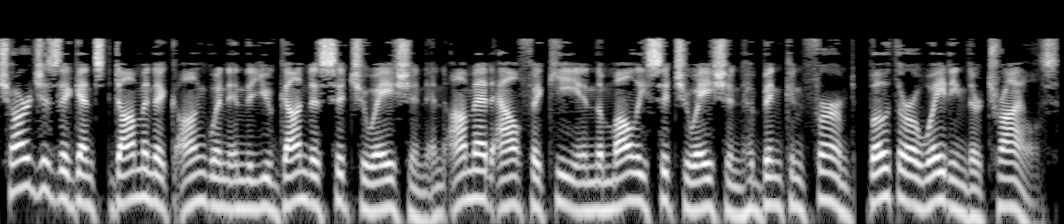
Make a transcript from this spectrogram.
Charges against Dominic Ongwen in the Uganda situation and Ahmed al-Faqih in the Mali situation have been confirmed, both are awaiting their trials.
